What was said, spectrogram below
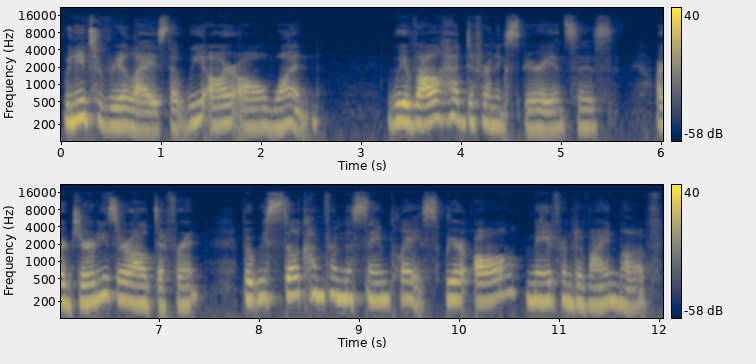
We need to realize that we are all one. We have all had different experiences. Our journeys are all different but we still come from the same place. We are all made from divine love,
